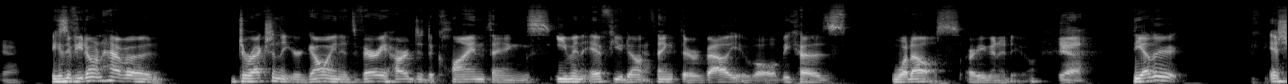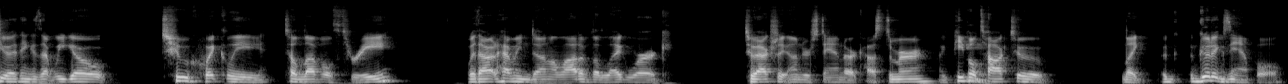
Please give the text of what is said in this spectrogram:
Yeah. Because if you don't have a direction that you're going, it's very hard to decline things, even if you don't yeah. think they're valuable, because what else are you going to do? Yeah. The other issue I think is that we go too quickly to level three without having done a lot of the legwork to actually understand our customer. Like people Mm. talk to, like a, a good example.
